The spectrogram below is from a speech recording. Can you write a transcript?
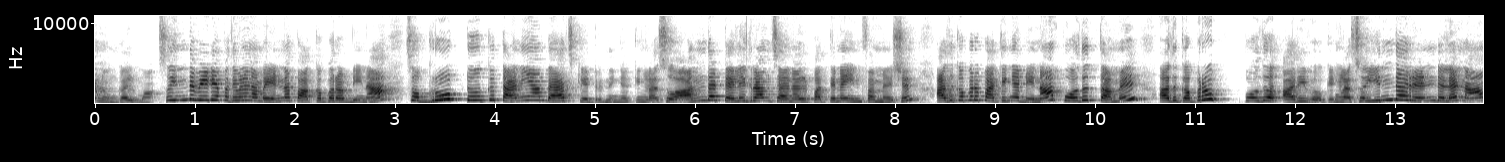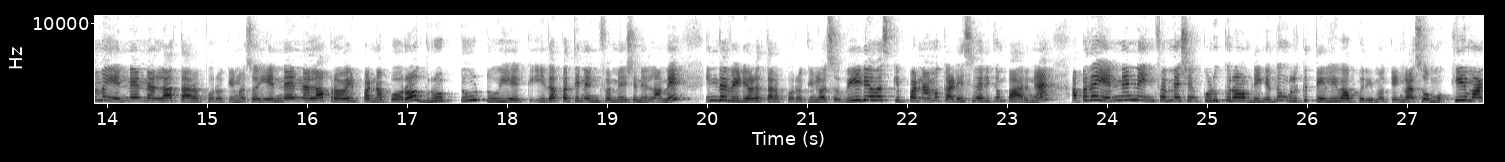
நானுங்கள் மா. ஸோ இந்த வீடியோ பதிவில் நம்ம என்ன பார்க்க போகிறோம் அப்படின்னா ஸோ குரூப் டூக்கு தனியாக பேட்ச் கேட்டிருந்தீங்க ஓகேங்களா? ஸோ அந்த டெலிகிராம் சேனல் பற்றின இன்ஃபர்மேஷன் அதுக்கப்புறம் பார்த்தீங்க அப்படின்னா பொது தமிழ் அதுக்கப்புறம் பொது அறிவு ஓகேங்களா ஸோ இந்த ரெண்டில் நாம் என்னென்னலாம் தரப்போகிறோம் ஓகேங்களா ஸோ என்னென்னலாம் ப்ரொவைட் பண்ண போகிறோம் குரூப் டூ டூ ஏக்கு இதை பற்றின இன்ஃபர்மேஷன் எல்லாமே இந்த வீடியோவில் தரப்போகிறோம் ஓகேங்களா ஸோ வீடியோவை ஸ்கிப் பண்ணாமல் கடைசி வரைக்கும் பாருங்கள் அப்போ தான் என்னென்ன இன்ஃபர்மேஷன் கொடுக்குறோம் அப்படிங்கிறது உங்களுக்கு தெளிவாக புரியும் ஓகேங்களா ஸோ முக்கியமான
